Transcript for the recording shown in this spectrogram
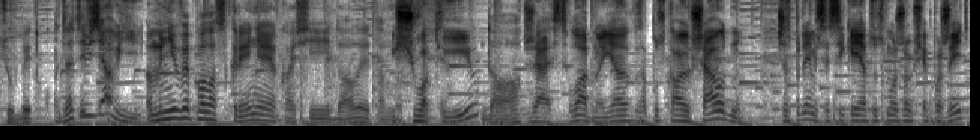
цю битку. А де ти взяв її? А мені випала скриня якась, її дали там. Із чуваків? Да. Жесть. Ладно, я запускаю ще одну. Зараз подивимося, скільки я тут зможу взагалі пожити.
